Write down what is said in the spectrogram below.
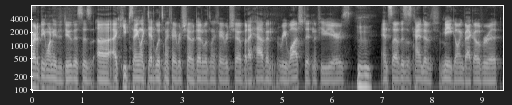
part of me wanting to do this is uh, I keep saying like Deadwood's my favorite show, Deadwood's my favorite show, but I haven't rewatched it in a few years, mm-hmm. and so this is kind of me going back over it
